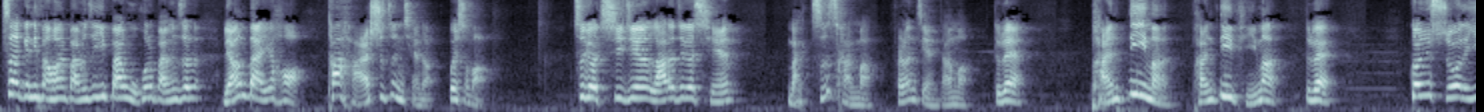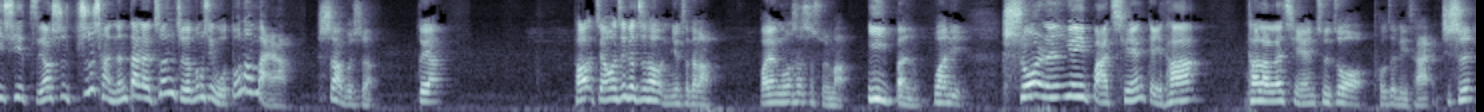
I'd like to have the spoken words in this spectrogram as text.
再给你返还百分之一百五或者百分之两百也好，他还是挣钱的？为什么？这个期间拿的这个钱买资产嘛，非常简单嘛，对不对？盘地嘛，盘地皮嘛，对不对？关于所有的一切，只要是资产能带来增值的东西，我都能买啊，是啊不是？对呀。好，讲完这个之后，你就知道了，保险公司是属于嘛，一本万利，所有人愿意把钱给他，他拿了钱去做投资理财。其实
